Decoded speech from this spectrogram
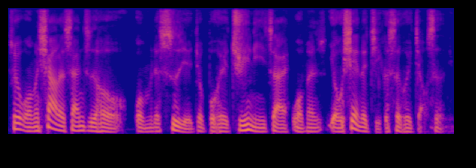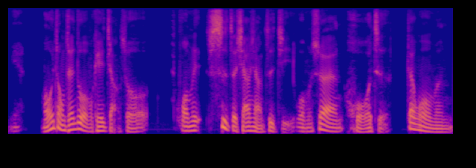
所以我们下了山之后，我们的视野就不会拘泥在我们有限的几个社会角色里面。某一种程度，我们可以讲说，我们试着想想自己，我们虽然活着，但我们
